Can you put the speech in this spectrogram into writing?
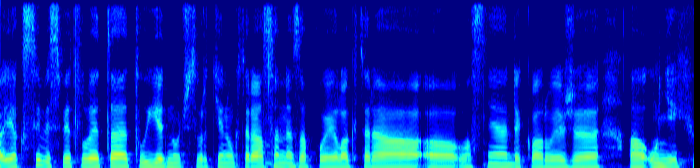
Jak si vysvětlujete tu jednu čtvrtinu, která se nezapojila, která vlastně deklaruje, že u nich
